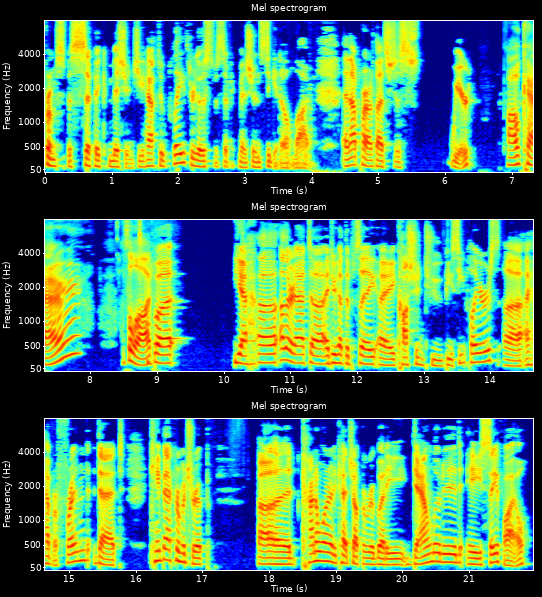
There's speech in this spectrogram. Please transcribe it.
from specific missions. You have to play through those specific missions to get it unlocked, and that part that's just weird. okay. That's a lot. But Yeah. Uh, other than that, uh, I do have to say a caution to PC players. Uh, I have a friend that came back from a trip, uh, kind of wanted to catch up everybody, downloaded a save file,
